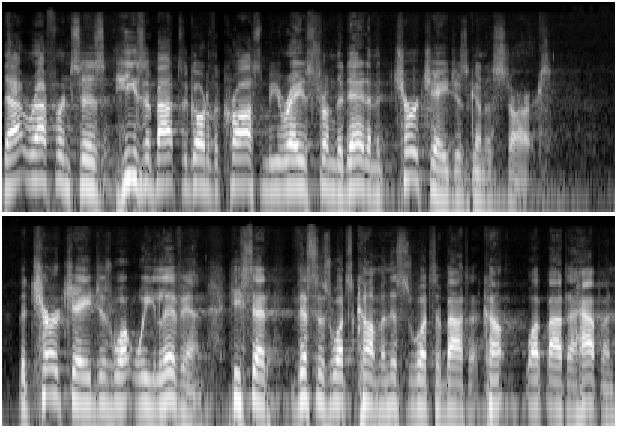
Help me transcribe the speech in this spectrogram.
That references he's about to go to the cross and be raised from the dead, and the church age is going to start. The church age is what we live in. He said, This is what's coming. This is what's about to come, what about to happen.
